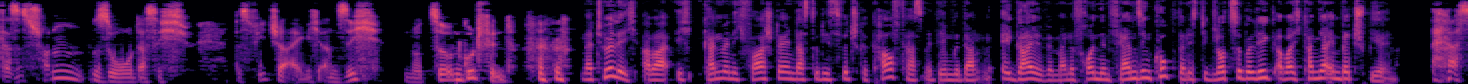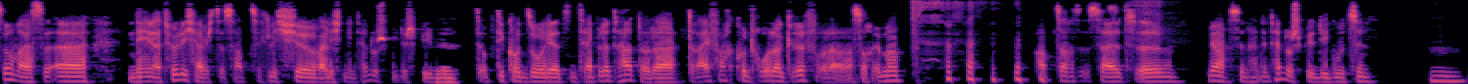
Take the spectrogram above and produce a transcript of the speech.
Das ist schon so, dass ich das Feature eigentlich an sich nutze und gut finde. Natürlich, aber ich kann mir nicht vorstellen, dass du die Switch gekauft hast mit dem Gedanken, ey geil, wenn meine Freundin Fernsehen guckt, dann ist die Glotze belegt, aber ich kann ja im Bett spielen. Ach so, du. Äh, nee, natürlich habe ich das hauptsächlich, weil ich Nintendo-Spiele spielen will. Ob die Konsole jetzt ein Tablet hat oder Dreifach-Controller-Griff oder was auch immer. Hauptsache es ist halt, äh, ja, es sind halt Nintendo-Spiele, die gut sind. Hm.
